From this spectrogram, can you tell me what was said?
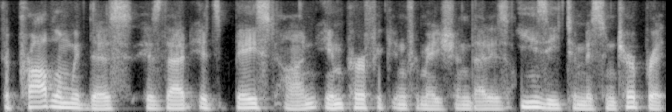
The problem with this is that it's based on imperfect information that is easy to misinterpret.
